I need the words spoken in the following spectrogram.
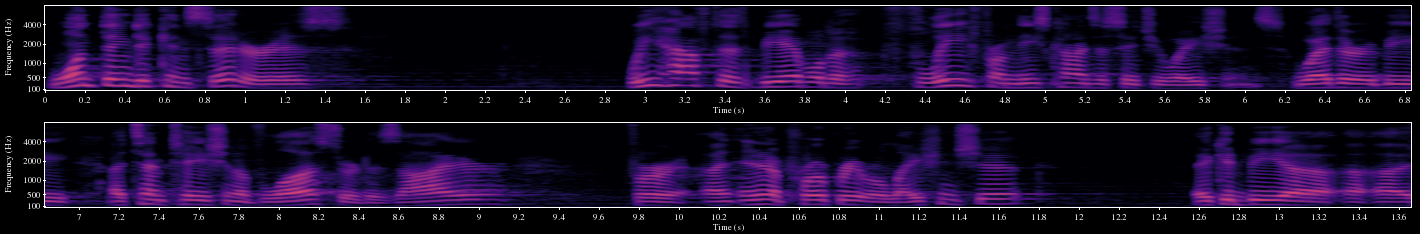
one thing to consider is we have to be able to flee from these kinds of situations, whether it be a temptation of lust or desire for an inappropriate relationship. It could be a, a,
